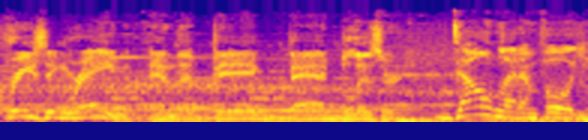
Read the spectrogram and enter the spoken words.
Freezing rain and the big bad blizzard. Don't let him fool you.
